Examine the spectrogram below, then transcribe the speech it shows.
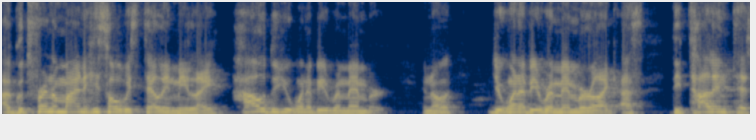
a good friend of mine he's always telling me like how do you want to be remembered you know you want to be remembered like as the talented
